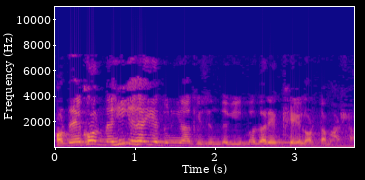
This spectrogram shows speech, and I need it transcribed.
اور دیکھو، نہیں ہے یہ دنیا کی زندگی مگر ایک کھیل اور تماشا۔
